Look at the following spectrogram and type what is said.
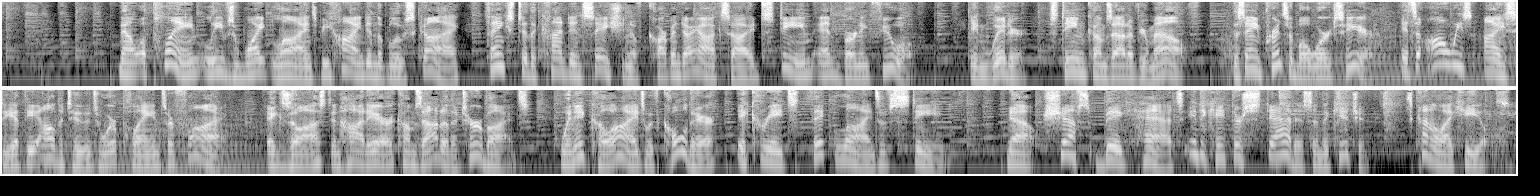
Now, a plane leaves white lines behind in the blue sky thanks to the condensation of carbon dioxide, steam, and burning fuel. In winter, steam comes out of your mouth. The same principle works here. It's always icy at the altitudes where planes are flying. Exhaust and hot air comes out of the turbines. When it collides with cold air, it creates thick lines of steam. Now, chefs' big hats indicate their status in the kitchen. It's kind of like heels.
